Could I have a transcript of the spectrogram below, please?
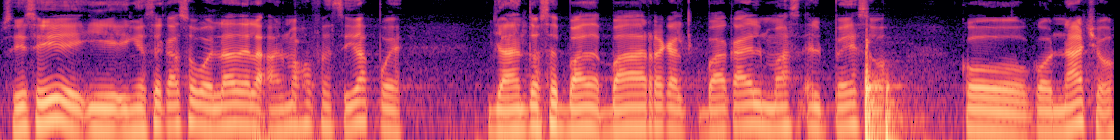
Sí, sí, y en ese caso, ¿verdad? De las armas ofensivas, pues ya entonces va, va, a, va a caer más el peso con, con Nacho.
